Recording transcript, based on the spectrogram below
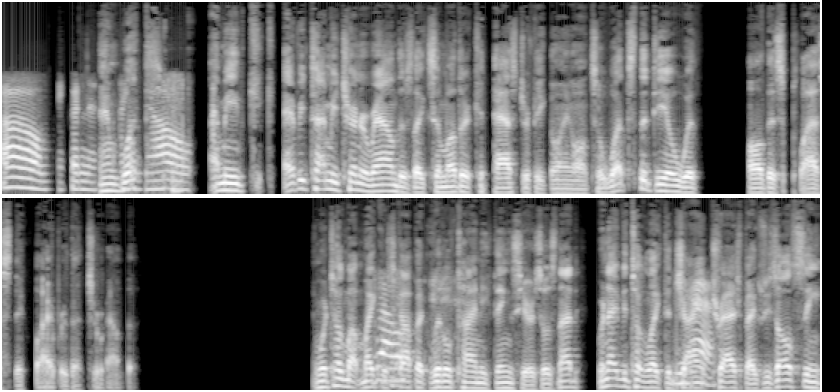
Oh my goodness. And what, I. I mean, every time you turn around, there's like some other catastrophe going on. So what's the deal with all this plastic fiber that's around us? And we're talking about microscopic little tiny things here. So it's not, we're not even talking like the giant Yes. trash bags. We've all seen,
